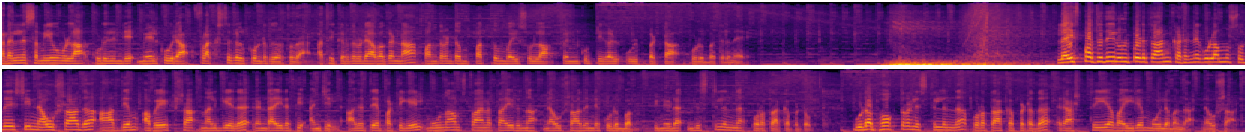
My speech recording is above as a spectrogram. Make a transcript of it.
കടലിന് സമീപമുള്ള കുടിലിന്റെ മേൽക്കൂര ഫ്ലക്സുകൾ കൊണ്ട് തീർത്തത്. അധികൃതരുടെ അവഗണന പന്ത്രണ്ടും പത്തും വയസ്സുള്ള പെൺകുട്ടികൾ ഉൾപ്പെട്ട കുടുംബത്തിന് നേരെ. ലൈഫ് പദ്ധതിയിൽ ഉൾപ്പെടുത്താൻ കഠിനകുളം സ്വദേശി നൌഷാദ് ആദ്യം അപേക്ഷ നൽകിയത് രണ്ടായിരത്തി അഞ്ചിൽ ആദ്യത്തെ പട്ടികയിൽ മൂന്നാം സ്ഥാനത്തായിരുന്ന നൌഷാദിന്റെ കുടുംബം പിന്നീട് ലിസ്റ്റിൽ നിന്ന് പുറത്താക്കപ്പെട്ടു. ഗുണഭോക്തൃ ലിസ്റ്റിൽ നിന്ന് പുറത്താക്കപ്പെട്ടത് രാഷ്ട്രീയ വൈര്യം മൂലമെന്ന് നൌഷാദ്.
